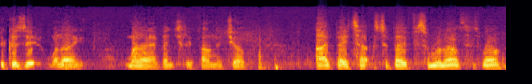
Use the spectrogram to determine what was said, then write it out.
because it, when I when I eventually found the job, I pay tax to pay for someone else as well.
